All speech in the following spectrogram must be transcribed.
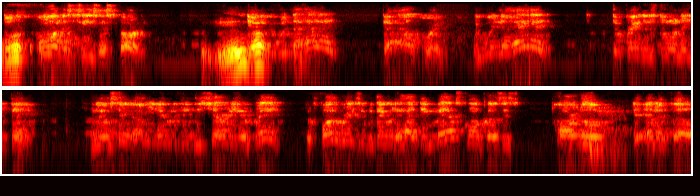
Well, before the season started. yeah, Then we wouldn't have had the outbreak. We wouldn't have had the Raiders doing their thing. You know what I'm saying? I mean, they would have did the charity event, the fundraiser, but they would have had their mask on because it's part of the NFL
